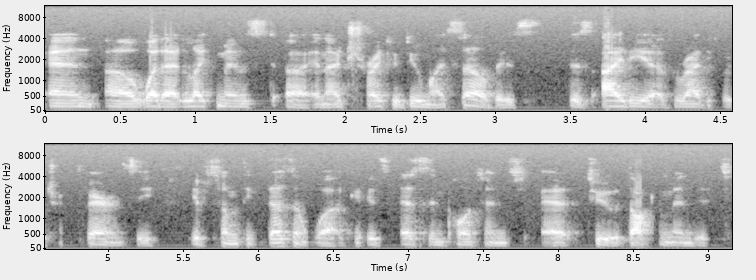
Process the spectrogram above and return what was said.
And uh, what I like most, uh, and I try to do myself, is this idea of radical transparency. If something doesn't work, it's as important uh, to document it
